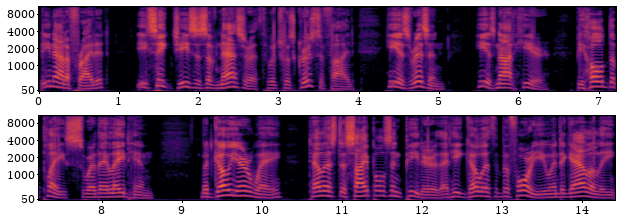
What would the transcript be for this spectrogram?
Be not affrighted. Ye seek Jesus of Nazareth, which was crucified. He is risen. He is not here. Behold the place where they laid him. But go your way, tell his disciples and Peter that he goeth before you into Galilee.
